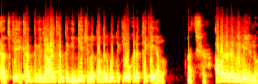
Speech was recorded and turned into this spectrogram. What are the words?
আজকে এখান থেকে যারা এখান থেকে গিয়েছিল তাদের মধ্যে কেউ ওখানে থেকে গেল। আচ্ছা। আবার এরা নেমে এলো।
